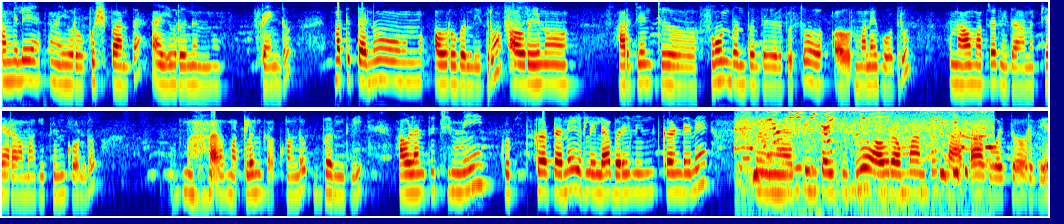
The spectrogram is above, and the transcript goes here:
ಆಮೇಲೆ ಇವರು ಪುಷ್ಪ ಅಂತ ಇವರು ನನ್ನ ಫ್ರೆಂಡು ಮತ್ತು ತನು ಅವರು ಬಂದಿದ್ದರು ಅವರೇನೋ ಅರ್ಜೆಂಟ್ ಫೋನ್ ಬಂತು ಅಂತ ಹೇಳಿಬಿಟ್ಟು ಅವ್ರ ಮನೆಗೆ ಹೋದರು. ನಾವು ಮಾತ್ರ ನಿಧಾನಕ್ಕೆ ಆರಾಮಾಗಿ ತಿಂದ್ಕೊಂಡು ಮಕ್ಳನ್ನ ಕರ್ಕೊಂಡು ಬಂದ್ವಿ. ಅವಳಂತೂ ಚಿಮ್ಮಿ ಕುತ್ಕೋತಾನೆ ಇರಲಿಲ್ಲ. ಬರೀ ನಿಂತ್ಕೊಂಡೇ ತಿಂತಾ ಇದ್ದಿದ್ರು ಅವ್ರ ಅಮ್ಮ ಅಂತೂ ಸಾಕಾಗೋಯ್ತು ಅವ್ರಿಗೆ.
